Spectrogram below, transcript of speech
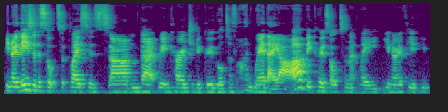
you know, these are the sorts of places um, that we encourage you to Google to find where they are because ultimately, you know, if you, you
